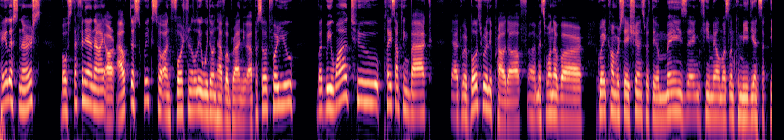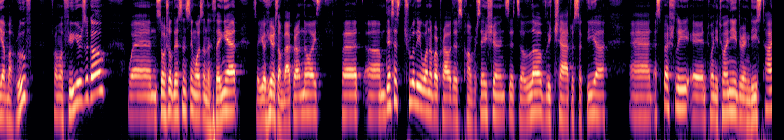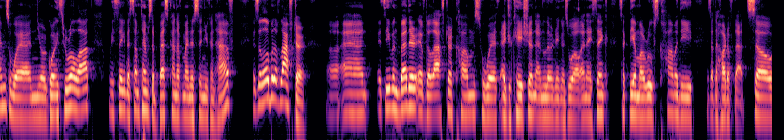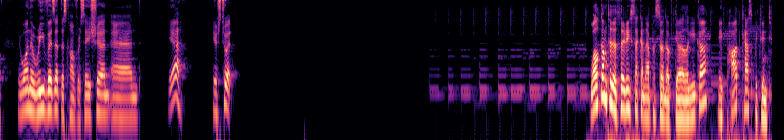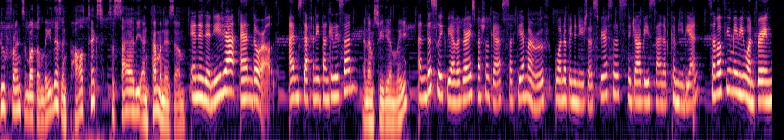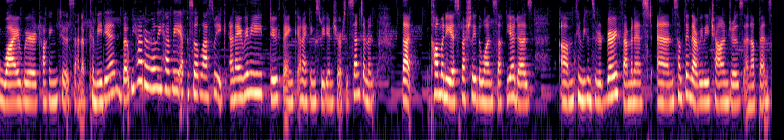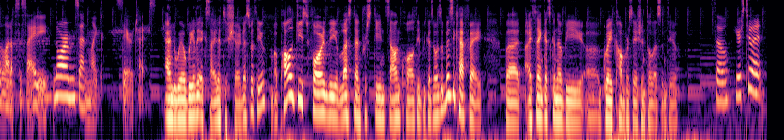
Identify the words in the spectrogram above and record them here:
Hey, listeners! Both Stephanie and I are out this week, so unfortunately, we don't have a brand new episode for you. But we wanted to play something back that we're both really proud of. Um, it's one of our great conversations with the amazing female Muslim comedian Sakdiyah Maruf from a few years ago when social distancing wasn't a thing yet. So you'll hear some background noise. But um, this is truly one of our proudest conversations. It's a lovely chat with Sakdiyah and especially in 2020, during these times when you're going through a lot, we think that sometimes the best kind of medicine you can have is a little bit of laughter. Uh, and it's even better if the laughter comes with education and learning as well. And I think Sakdiyah Maruf's comedy is at the heart of that. So we want to revisit this conversation and yeah, here's to it. Welcome to the 32nd episode of Dialogika, a podcast between two friends about the latest in politics, society, and feminism in Indonesia and the world. I'm Stephanie Tangkilisan. And I'm Swedian Lee. And this week we have a very special guest, Sakdiyah Maruf, one of Indonesia's fiercest hijabi stand-up comedian. Some of you may be wondering why we're talking to a stand-up comedian, but we had a really heavy episode last week, and I really do think, and I think Swedian shares the sentiment, that comedy, especially the one Sakdiyah does, um, can be considered very feminist and something that really challenges and upends a lot of society norms and like stereotypes. And we're really excited to share this with you. Apologies for the less than pristine sound quality because it was a busy cafe, but I think it's gonna be a great conversation to listen to. So here's to it.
